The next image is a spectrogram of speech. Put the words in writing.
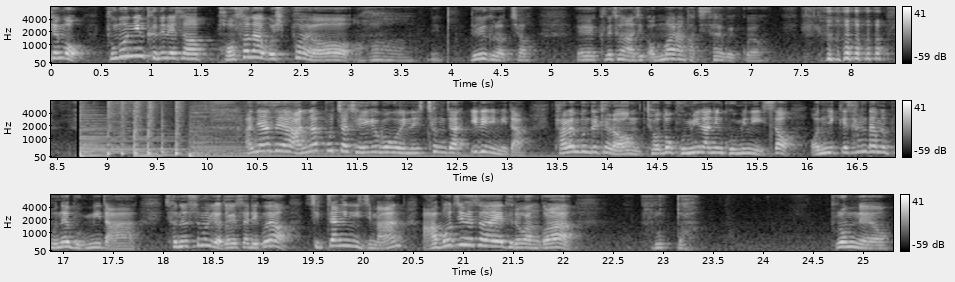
제목 부모님 그늘에서 벗어나고 싶어요. 아, 네. 늘 그렇죠. 예, 근데 전 아직 엄마랑 같이 살고 있고요. 안녕하세요. 안나포차 즐겨보고 있는 시청자 1인입니다. 다른 분들처럼 저도 고민 아닌 고민이 있어 언니께 상담을 보내봅니다. 저는 28살이고요. 직장인이지만 아버지 회사에 들어간 거라 부럽다. 부럽네요.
